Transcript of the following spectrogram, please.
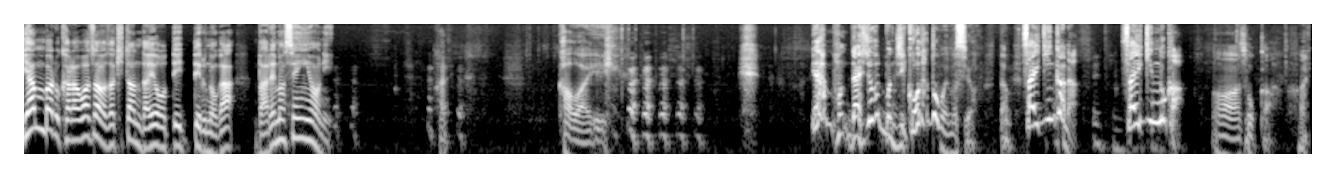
やんばるからわざわざ来たんだよって言ってるのがバレませんように。はい。かわい。い いやもう大丈夫？もう時効だと思いますよ。多分。最近かな？最近のか？ああそうか。はい。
